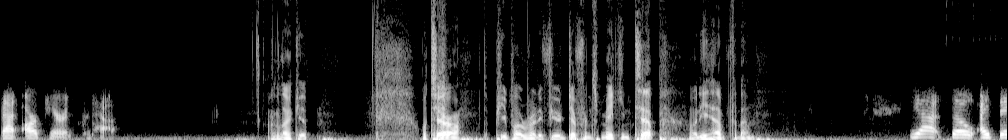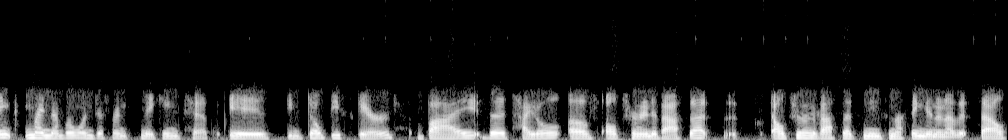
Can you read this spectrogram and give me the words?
that our parents could have. I like it. Well, Tara, the people are ready for your difference making tip. What do you have for them? Yeah, so I think my number one difference making tip is don't be scared by the title of alternative assets alternative assets means nothing in and of itself.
